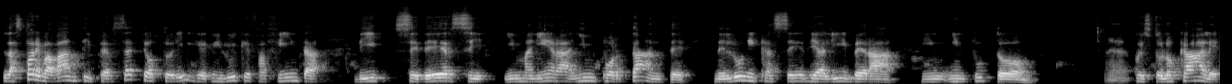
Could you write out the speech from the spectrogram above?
la storia va avanti per 7-8 righe, in lui che fa finta di sedersi in maniera importante nell'unica sedia libera in, in tutto eh, questo locale,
